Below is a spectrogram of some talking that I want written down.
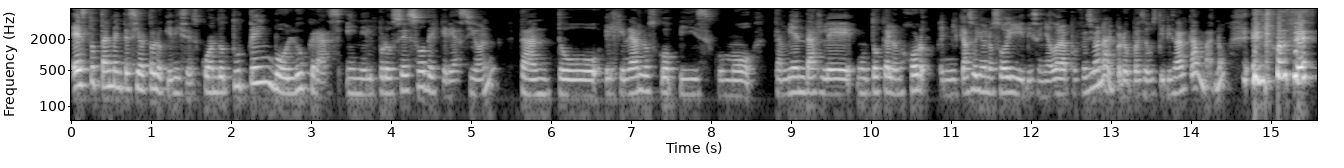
es totalmente cierto lo que dices. Cuando tú te involucras en el proceso de creación, tanto el generar los copies como también darle un toque, a lo mejor, en mi caso yo no soy diseñadora profesional, pero pues utilizar Canva, ¿no? Entonces,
